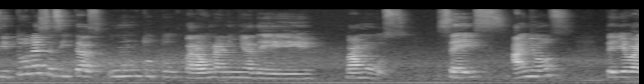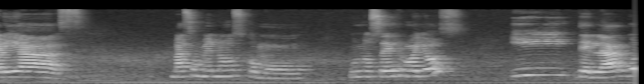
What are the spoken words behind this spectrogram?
Si tú necesitas un tutú para una niña de, vamos, 6 años, te llevarías más o menos como unos 6 rollos y de largo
